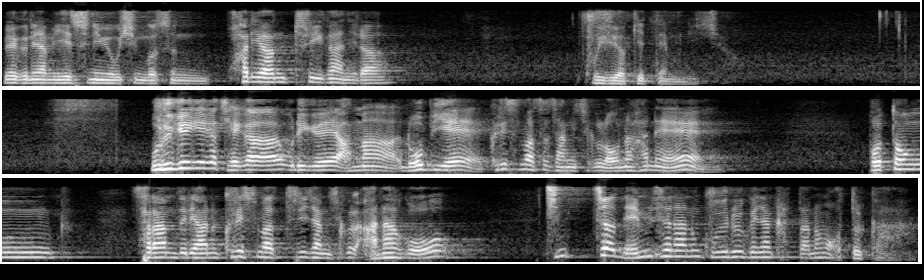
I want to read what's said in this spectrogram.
왜 그러냐면 예수님이 오신 것은 화려한 트리가 아니라 구유였기 때문이죠. 우리 교회가 제가 우리 교회 아마 로비에 크리스마스 장식을 어느 한 해에 보통 사람들이 하는 크리스마스 트리 장식을 안 하고 진짜 냄새나는 구유를 그냥 갖다 놓으면 어떨까?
